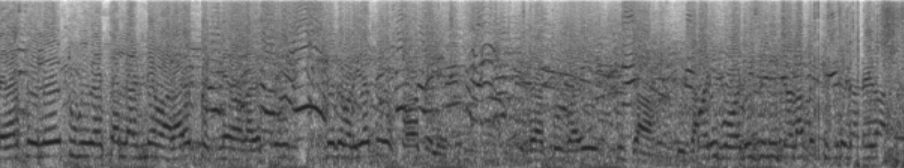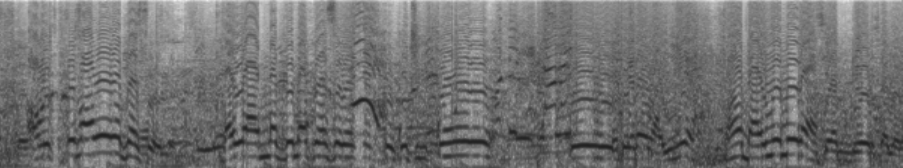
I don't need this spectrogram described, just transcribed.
पैसे ले तू भी लगता लड़ने वाला है पिटने वाला है। इससे इससे तो बढ़िया तू सौ ले तू भाई तू जा हमारी बॉडी से नहीं चढ़ा तो किससे लड़ेगा और उससे मांगेगा पैसे? भाई आप मत देना पैसे वैसे इसको कुछ कौन भाई है। हाँ भाई है मेरा। सिर्फ़ डेढ़ सौ लोग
